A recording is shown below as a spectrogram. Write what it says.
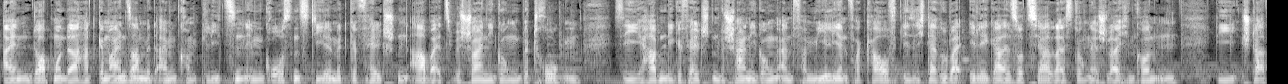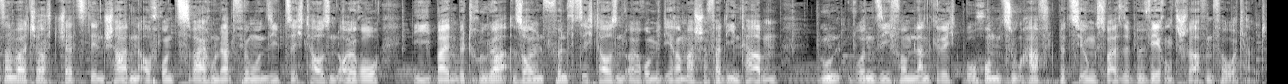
Ein Dortmunder hat gemeinsam mit einem Komplizen im großen Stil mit gefälschten Arbeitsbescheinigungen betrogen. Sie haben die gefälschten Bescheinigungen an Familien verkauft, die sich darüber illegal Sozialleistungen erschleichen konnten. Die Staatsanwaltschaft schätzt den Schaden auf rund 275.000 Euro. Die beiden Betrüger sollen 50.000 Euro mit ihrer Masche verdient haben. Nun wurden sie vom Landgericht Bochum zu Haft- bzw. Bewährungsstrafen verurteilt.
